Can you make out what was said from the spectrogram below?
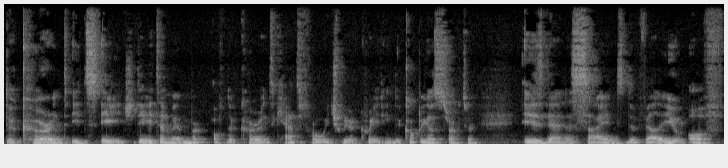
the current its age data member of the current cat for which we are creating the copy constructor is then assigned the value of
